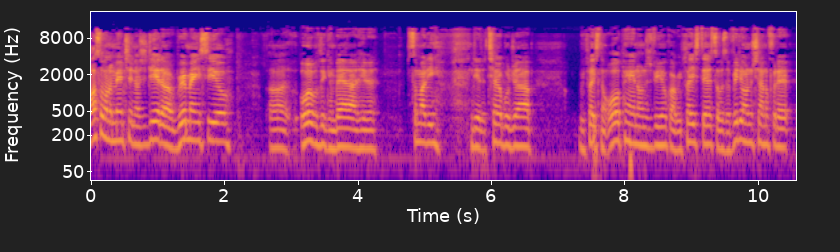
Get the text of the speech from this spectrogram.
Also want to mention, I just did a rear main seal. Uh, oil was leaking bad out here. Somebody did a terrible job replacing the oil pan on this vehicle. I replaced that, so there's a video on the channel for that.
